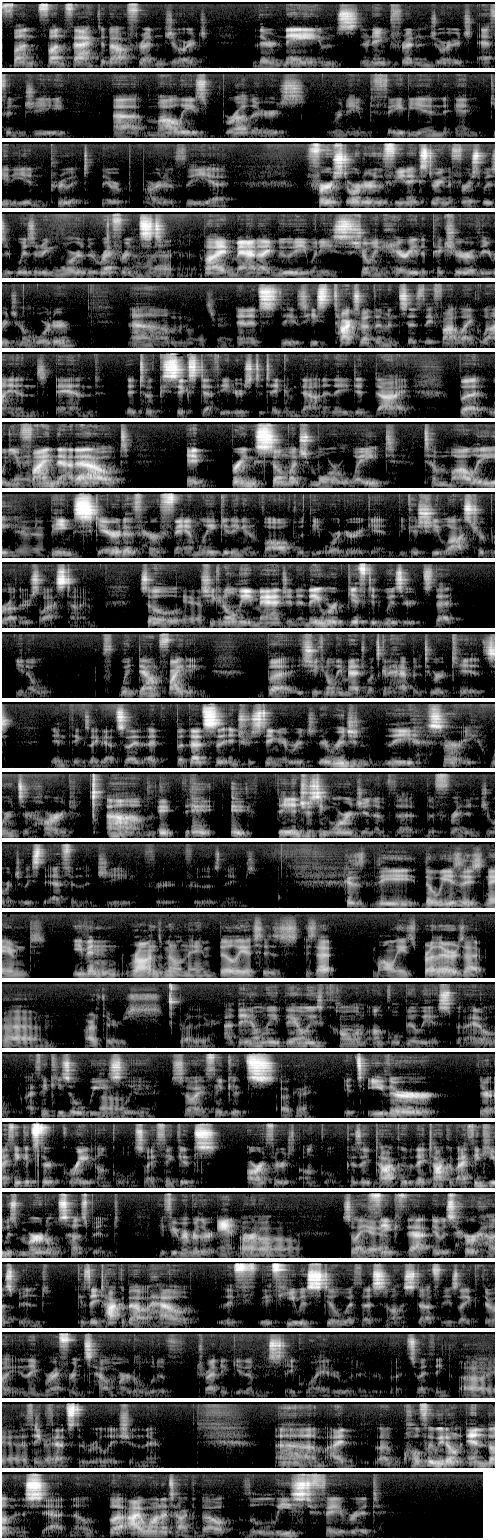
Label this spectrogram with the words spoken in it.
fun fun fact about Fred and George, their names they're named Fred and George F and G. Uh, Molly's brothers were named Fabian and Gideon Prewett. They were part of the uh, First Order of the Phoenix during the First Wizard- Wizarding War. They're referenced by Mad Eye Moody when he's showing Harry the picture of the original Order. Um, Oh, that's right. and it's he's, he talks about them and says they fought like lions and it took six death eaters to take them down and they did die but when you find that out it brings so much more weight to molly Yeah. being scared of her family getting involved with the order again because she lost her brothers last time so Yeah. she can only imagine and they were gifted wizards that you know went down fighting but she can only imagine what's going to happen to her kids and things like that. So, I, I but that's the interesting orig- origin. The sorry, words are hard. Um, Eh, the, eh, eh. the interesting origin of the the Fred and George, at least the F and the G for for those names. Because the the Weasleys named even Ron's middle name Bilius is is that Molly's brother or is that um, Arthur's brother? Uh, they only they always call him Uncle Bilius, but I don't. I think he's a Weasley, okay. so I think it's Okay. it's either their I think it's their great uncle. So I think it's Arthur's uncle because they talk they talk about. I think he was Myrtle's husband. If you remember their aunt Myrtle. Oh. So I Yeah. think that it was her husband because they talk about how if if he was still with us and all this stuff, and he's like they're like and they reference how Myrtle would have tried to get him to stay quiet or whatever. But so I think Oh yeah. I think right. that's the relation there. Um, I, I hopefully we don't end on this sad note, but I want to talk about the least favorite,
